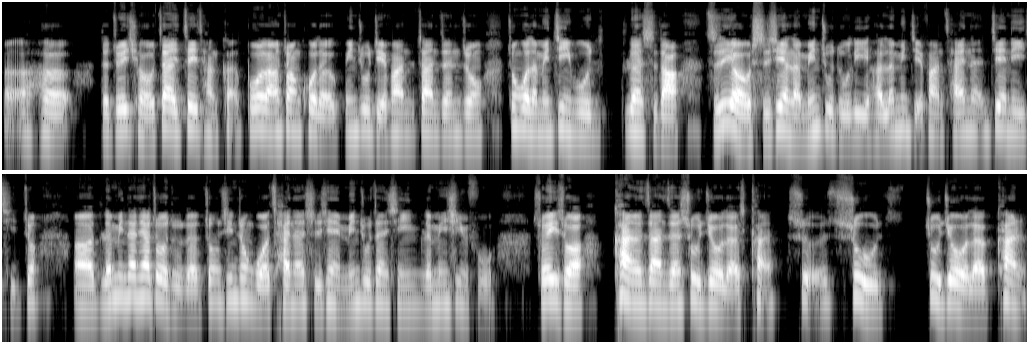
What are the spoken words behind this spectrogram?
呃和的追求。在这场波澜壮阔的民主解放战争中，中国人民进一步认识到，只有实现了民主独立和人民解放，才能建立起中。呃，人民当家作主的中新中国才能实现民族振兴、人民幸福。所以说，抗日战争铸就了抗铸铸铸就了抗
